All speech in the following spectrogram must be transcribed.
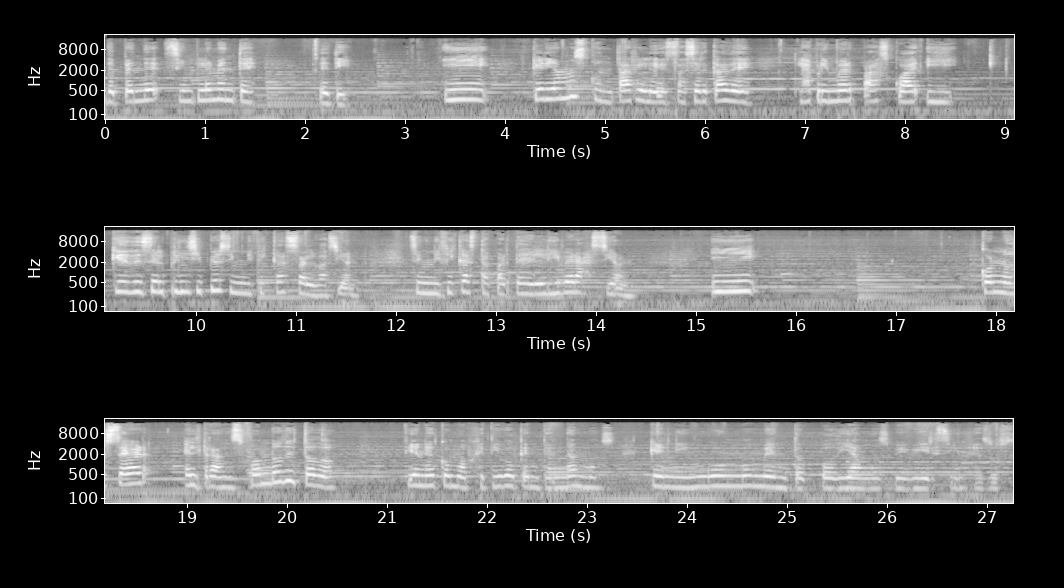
depende simplemente de ti. Y queríamos contarles acerca de la primer Pascua y que desde el principio significa salvación, significa esta parte de liberación y conocer el trasfondo de todo tiene como objetivo que entendamos que en ningún momento podíamos vivir sin Jesús.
